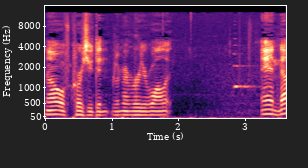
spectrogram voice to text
No, of course you didn't remember your wallet. And now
